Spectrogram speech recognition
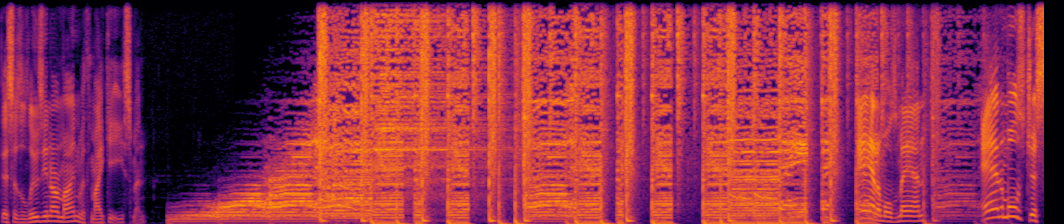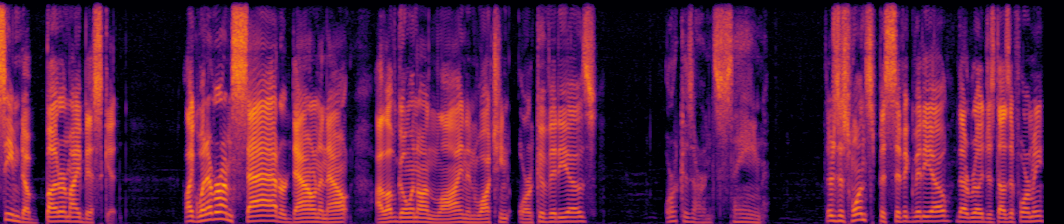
this is Losing Our Mind with Mikey Eastman. Animals, man. Animals just seem to butter my biscuit. Like whenever I'm sad or down and out, I love going online and watching orca videos. Orcas are insane. There's this one specific video that really just does it for me,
